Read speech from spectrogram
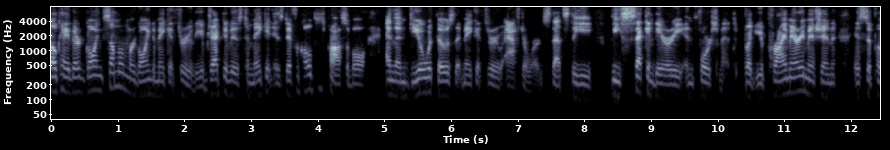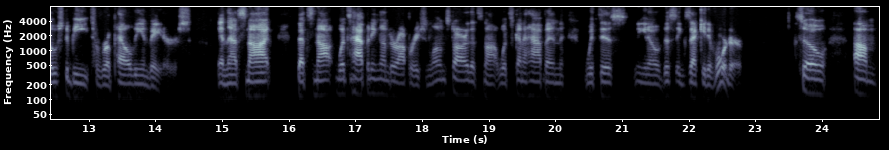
Okay, they're going, some of them are going to make it through. The objective is to make it as difficult as possible and then deal with those that make it through afterwards. That's the the secondary enforcement. But your primary mission is supposed to be to repel the invaders. And that's not that's not what's happening under Operation Lone Star. That's not what's going to happen with this, you know, this executive order. So um,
